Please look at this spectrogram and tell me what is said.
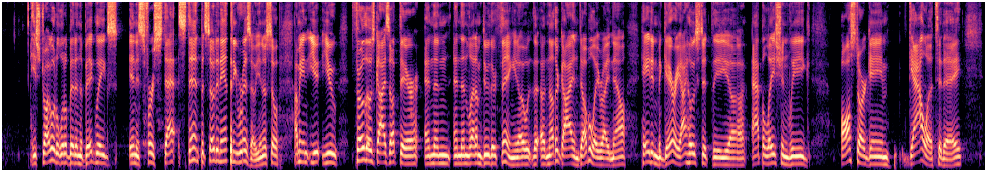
He struggled a little bit in the big leagues in his first stat, stint, but so did Anthony Rizzo. You know, so I mean, you you throw those guys up there and then and then let them do their thing. You know, the, another guy in Double A right now, Haydn McGeary. I hosted the uh, Appalachian League All Star Game gala today,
